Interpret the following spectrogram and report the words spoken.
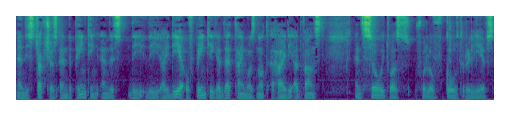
And the structures and the painting and this, the, the idea of painting at that time was not highly advanced. And so it was full of gold reliefs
